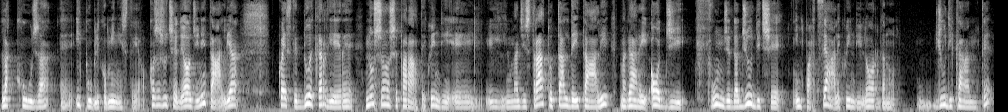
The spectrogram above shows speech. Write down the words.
l'accusa eh, il pubblico ministero. Cosa succede oggi in Italia? queste due carriere non sono separate, quindi eh, il, magistrato tal dei tali magari oggi funge da giudice imparziale, quindi l'organo giudicante,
